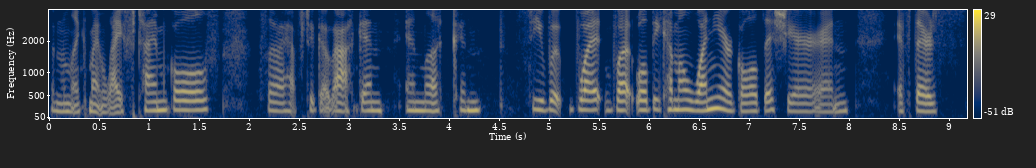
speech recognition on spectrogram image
and then like my lifetime goals. So I have to go back and, and look and see what, what, what will become a one year goal this year. And if there's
